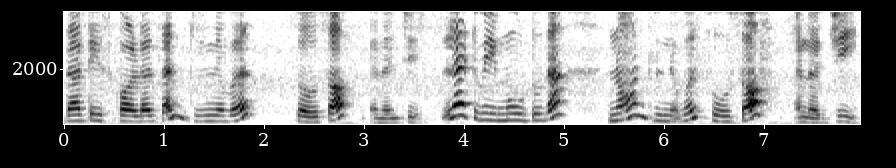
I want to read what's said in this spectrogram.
that is called as a renewable source of energy. Let we move to the non-renewable source of energy.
